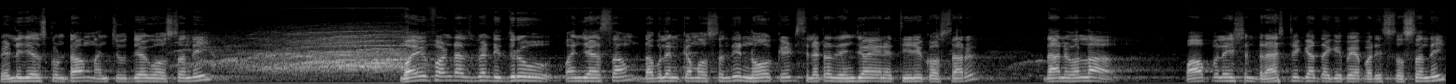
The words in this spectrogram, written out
పెళ్ళి చేసుకుంటాం మంచి ఉద్యోగం వస్తుంది. వైఫ్ అండ్ హస్బెండ్ ఇద్దరు పనిచేస్తాం డబుల్ ఇన్కమ్ వస్తుంది. నో కిడ్స్ లెటర్స్ ఎంజాయ్ అనే తీరికి వస్తారు. దానివల్ల పాపులేషన్ డ్రాస్టిక్గా తగ్గిపోయే పరిస్థితి వస్తుంది.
